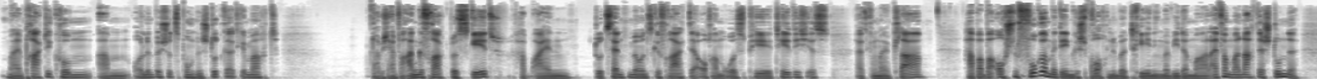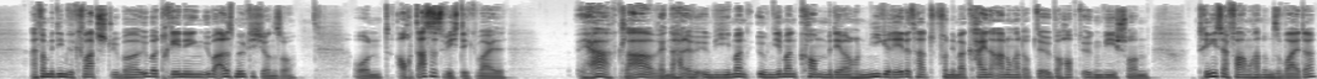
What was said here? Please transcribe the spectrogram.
mein Praktikum am Olympischützpunkt in Stuttgart gemacht. Da habe ich einfach angefragt, es geht, habe einen Dozenten bei uns gefragt, der auch am OSP tätig ist. Er hat gemeint, klar, habe aber auch schon vorher mit dem gesprochen über Training mal wieder mal. Einfach mal nach der Stunde. Einfach mit ihm gequatscht über, über Training, über alles Mögliche und so. Und auch das ist wichtig, weil, ja, klar, wenn da halt irgendwie jemand, irgendjemand kommt, mit dem er noch nie geredet hat, von dem er keine Ahnung hat, ob der überhaupt irgendwie schon Trainingserfahrung hat und so weiter,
